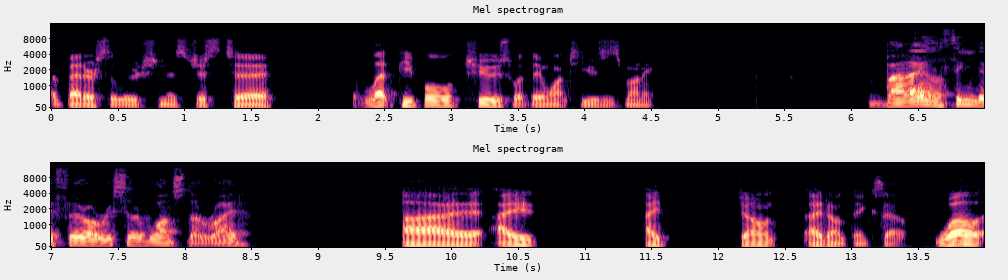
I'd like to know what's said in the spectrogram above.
a better solution is just to let people choose what they want to use as money. But I don't think the Federal Reserve wants that, right? Uh, I, I Don't I don't think so. Well,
